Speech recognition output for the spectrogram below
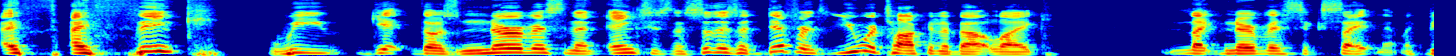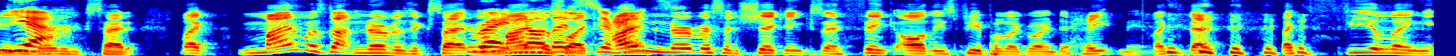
I th- I think we get those nervous and that anxiousness. So there's a difference. You were talking about like like nervous excitement, like being Yeah. nervous excited. Like mine was not nervous excitement. Right, Mine no, was like I'm nervous and shaking because I think all these people are going to hate me. Like that like feeling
